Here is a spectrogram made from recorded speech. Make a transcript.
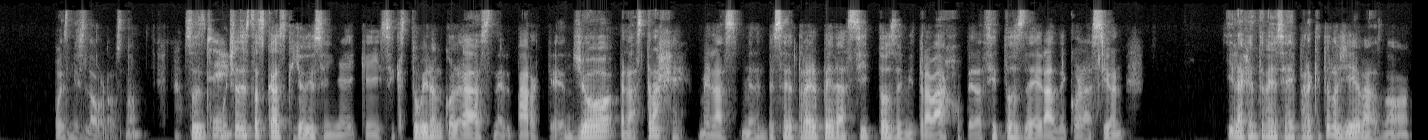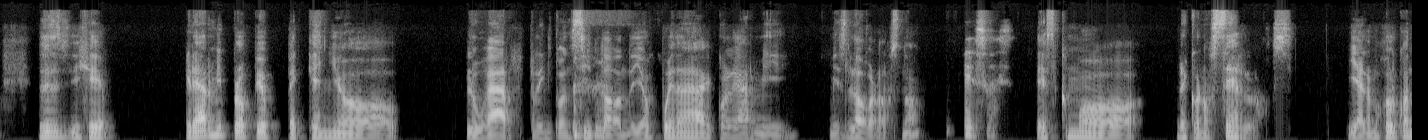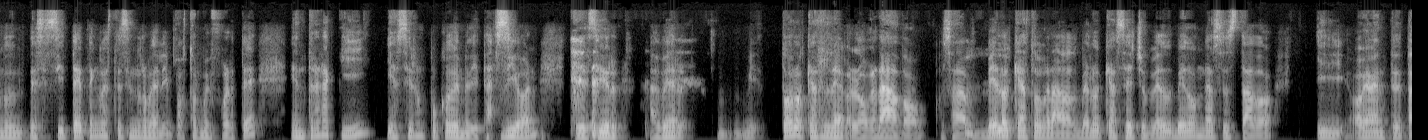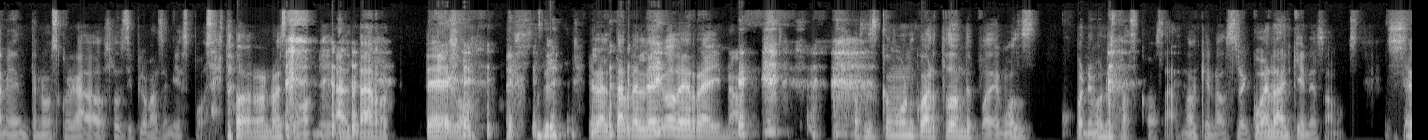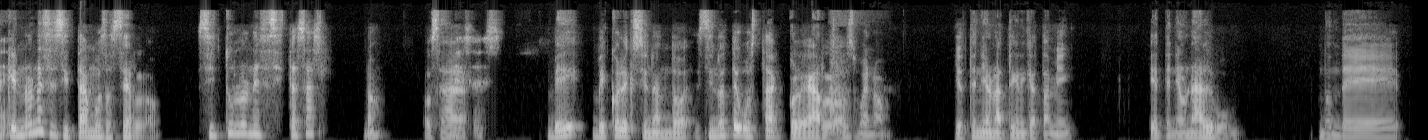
pues, mis logros, ¿no? O sea, muchas de estas cosas que yo diseñé y que hice que estuvieron colgadas en el parque, yo me las traje, me las, me empecé a traer pedacitos de mi trabajo, pedacitos de la decoración, y la gente me decía, "Ay, ¿para qué te lo llevas, no? Entonces dije, crear mi propio pequeño lugar, rinconcito donde yo pueda colgar mi, mis logros, ¿no? Eso es. Es como reconocerlos. Y a lo mejor cuando necesite, tengo este síndrome del impostor muy fuerte, entrar aquí y hacer un poco de meditación y decir, a ver, todo lo que has logrado, o sea, ve lo que has logrado, ve lo que has hecho, ve, ve dónde has estado. Y obviamente también tenemos colgados los diplomas de mi esposa y todo, ¿no? No es como mi altar de ego. El altar del ego de rey, no. Sea, es como un cuarto donde podemos, ponemos nuestras cosas, ¿no? Que nos recuerdan quiénes somos. Y aunque Sí, no necesitamos hacerlo, si tú lo necesitas, hazlo, ¿no? O sea, es. ve, ve coleccionando. Si no te gusta colgarlos, bueno, yo tenía una técnica también que tenía un álbum donde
